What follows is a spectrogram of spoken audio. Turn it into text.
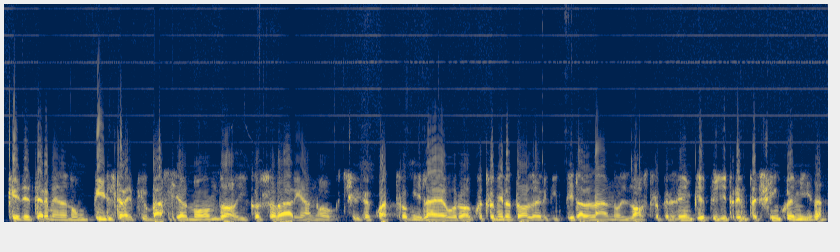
che determinano un PIL tra i più bassi al mondo. I kosovari hanno circa 4.000, euro, 4.000 dollari di PIL all'anno, il nostro per esempio è più di 35.000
